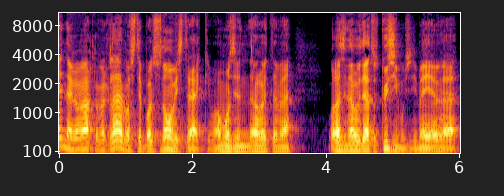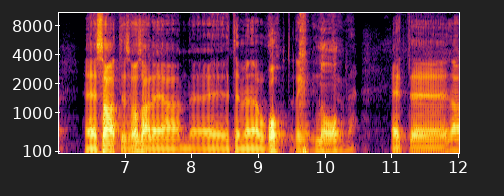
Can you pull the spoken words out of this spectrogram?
enne kui me hakkame Kläbost ja Boltsunovist rääkima, on mul siin nagu ütleme, mul on siin nagu teatud küsimusi meie ühe eh, saates osaleja eh, ütleme nagu kohta tegelikult No.. et no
